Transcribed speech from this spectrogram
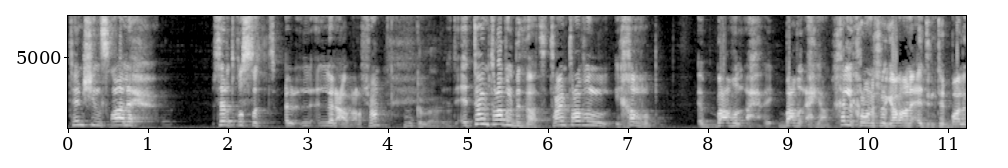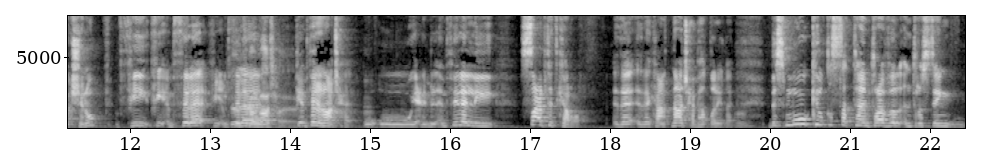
تمشي لصالح سرد قصة ال- ال- الألعاب عرفت شلون؟ مو كلها ال time travel بالذات ال time travel يخرب بعض الأح... بعض الأحيان. خلي Chrono Trigger أنا أدري أنت ببالك شنو. في في أمثلة في أمثلة أمثلة ناجحة يعني. في أمثلة ناجحة. و- ويعني من الأمثلة اللي صعب تتكرر إذا إذا كانت ناجحة بهالطريقة. بس مو كل قصة time travel interesting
